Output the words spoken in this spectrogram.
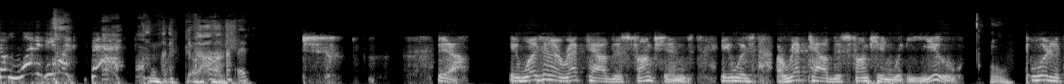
So what did you oh, expect? Oh my god! Yeah. It wasn't erectile dysfunction. It was erectile dysfunction with you. Ooh. It would have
